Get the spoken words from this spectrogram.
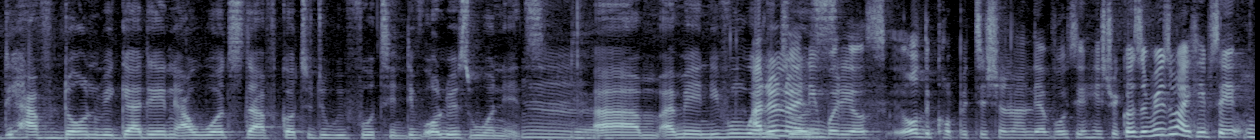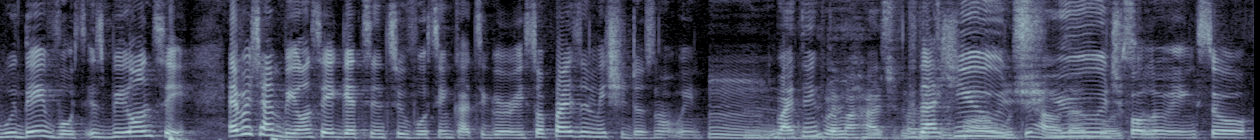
they have mm. done regarding awards that have got to do with voting. They've always won it. Mm. Yeah. Um, I mean, even when I don't know anybody else, all the competition and their voting history. Because the reason why I keep saying, would they vote, is Beyonce. Every time Beyonce gets into voting category, surprisingly, she does not win. Mm. But I think Rema has that huge, we'll huge following. So, so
